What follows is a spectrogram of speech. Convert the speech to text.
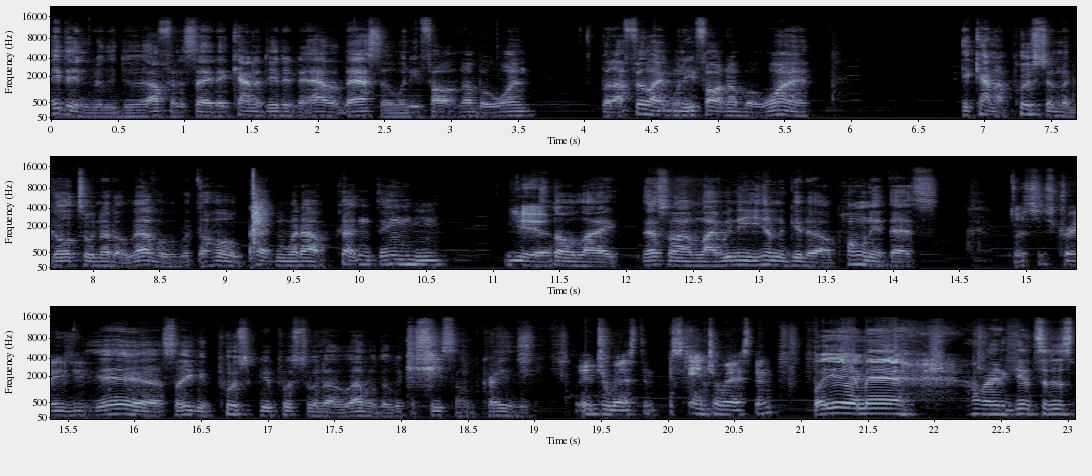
They didn't really do it. I'm gonna say they kind of did it in Alabasta when he fought number one. But I feel like when he fought number one, it kind of pushed him to go to another level with the whole cutting without cutting thing. Mm-hmm. Yeah, So like that's why I'm like we need him to get an opponent that's that's just crazy. yeah, so he can push get pushed to another level that we can see something crazy. Interesting. It's interesting. But yeah, man, I'm ready to get into this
